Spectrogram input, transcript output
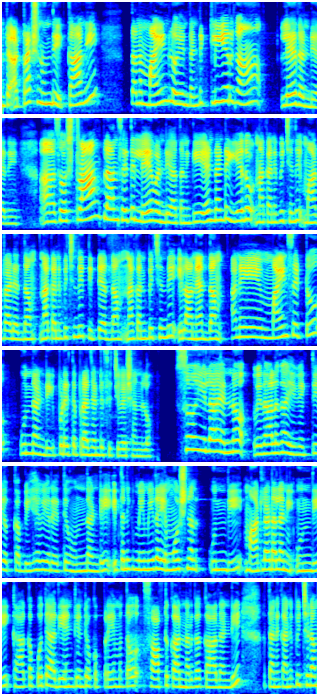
అంటే అట్రాక్షన్ ఉంది కానీ తన మైండ్లో ఏంటంటే క్లియర్గా లేదండి అది. సో స్ట్రాంగ్ ప్లాన్స్ అయితే లేవండి అతనికి. ఏంటంటే ఏదో నాకు అనిపించింది మాట్లాడేద్దాం నాకు అనిపించింది తిట్టేద్దాం నాకు అనిపించింది ఇలా అనేద్దాం అనే మైండ్ సెట్ ఉందండి ఇప్పుడైతే ప్రజెంట్ సిచ్యువేషన్లో. సో ఇలా ఎన్నో విధాలుగా ఈ వ్యక్తి యొక్క బిహేవియర్ అయితే ఉందండి. ఇతనికి మీ మీద ఎమోషనల్ ఉంది మాట్లాడాలని ఉంది. కాకపోతే అది ఏంటి అంటే ఒక ప్రేమతో సాఫ్ట్ కార్నర్గా కాదండి. తనకు అనిపించడం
